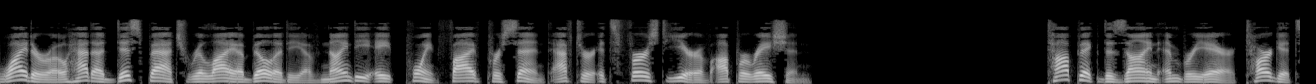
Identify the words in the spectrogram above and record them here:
Widerøe had a dispatch reliability of 98.5% after its first year of operation. Topic design Embraer targets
